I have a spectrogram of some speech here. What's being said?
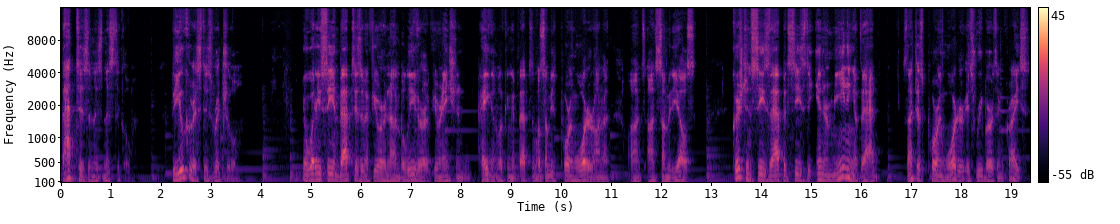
Baptism is mystical. The Eucharist is ritual. You know, what do you see in baptism if you're an unbeliever, if you're an ancient pagan looking at baptism? Well, somebody's pouring water on a on, on somebody else. Christian sees that, but sees the inner meaning of that. It's not just pouring water, it's rebirth in Christ.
